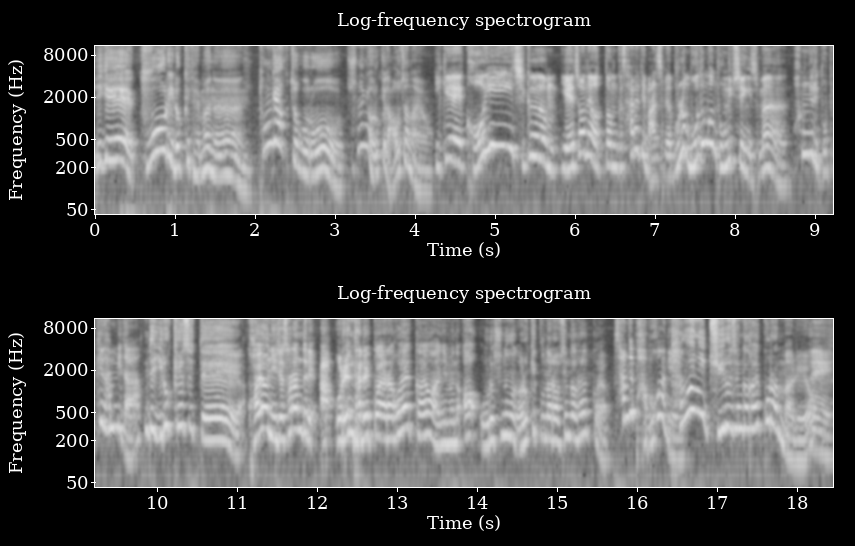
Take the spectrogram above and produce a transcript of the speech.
이게 9월이 이렇게 되면은 통계학적으로 수능이 어렵게 나오잖아요. 이게 거의 지금 예전에 어떤 그 사례들이 많습니다. 물론 모든 건 독립시행이지만 확률이 높긴 합니다. 근데 이렇게 했을 때 과연 이제 사람들이 아 올해는 다를 거야라고 할까요? 아니면 아 올해 수능은 어렵겠구나라고 생각을 할까요? 사람들 바보가 아니에요. 당연히 뒤를 생각할 거란 말이에요. 네.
